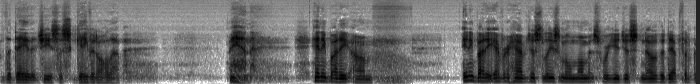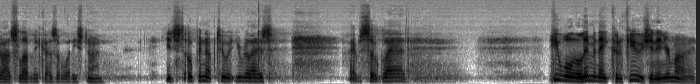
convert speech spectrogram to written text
of the day that Jesus gave it all up. Man, anybody, um, anybody ever have just these little moments where you just know the depth of God's love because of what He's done? You just open up to it. You realize, I'm so glad he will eliminate confusion in your mind.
